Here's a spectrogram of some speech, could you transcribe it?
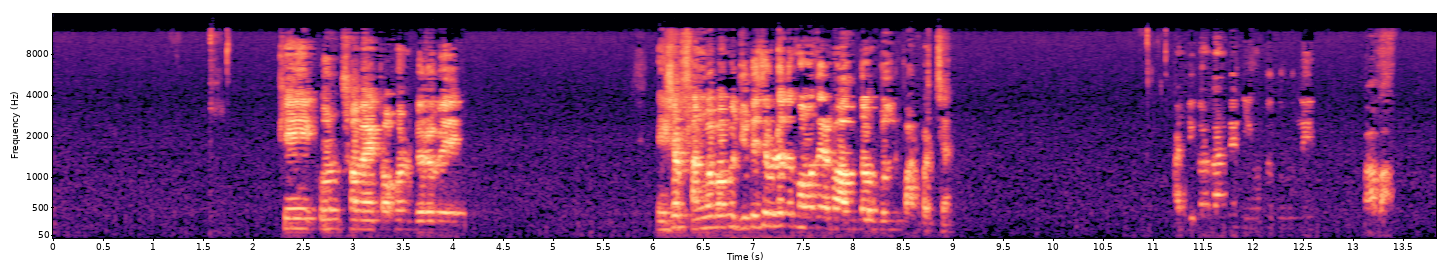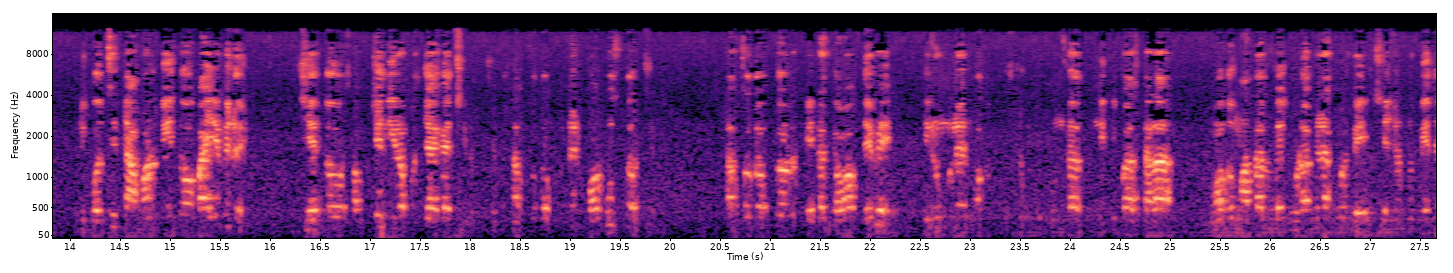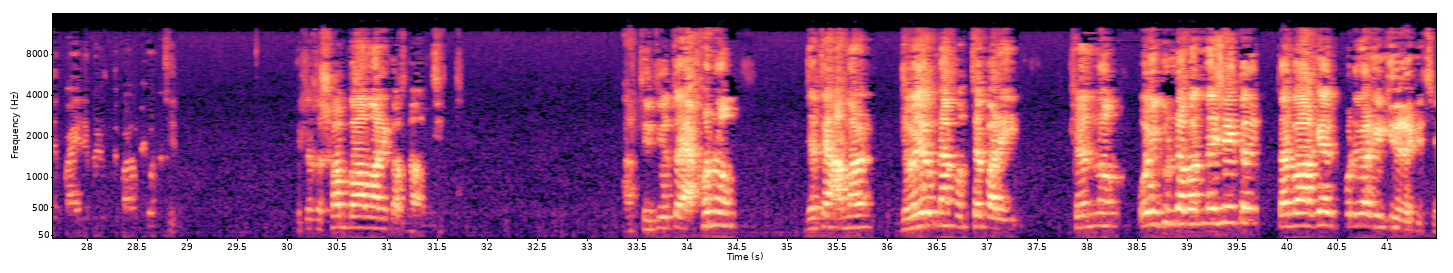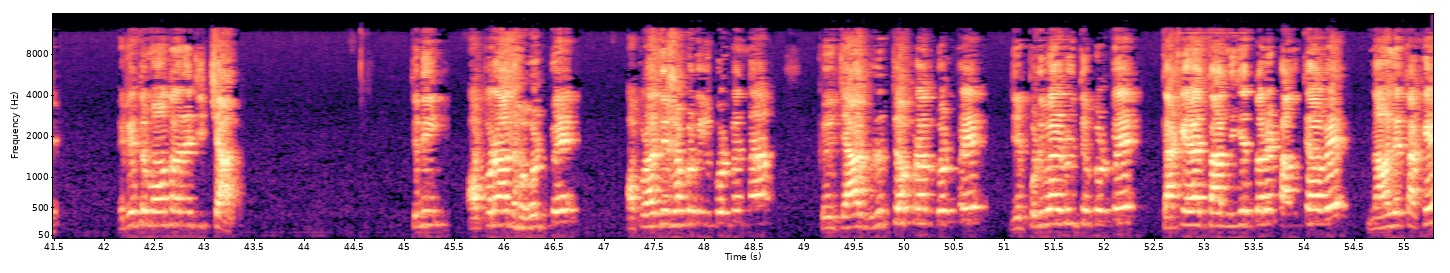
কে কোন সময় কখন বেরোবে? এইসব সাঙ্গপাঙ্গ জুটেছে বলে তো মমতা এরকম আবদার বলতে পার কাণ্ডে নিহত তরুণীর বাবা। উনি বলছেন যে আমার মেয়ে তো বাইরে বেরোয়। সে তো সবচেয়ে নিরাপদ জায়গায় ছিল। সে তো স্বাস্থ্য দপ্তরের কর্মস্থল ছিল। স্বাস্থ্য দপ্তর এটা জবাব দেবে? তৃণমূলের মতপুষ্ট গুন্ডা দুর্নীতিবাজ তারা মদ মাতাল হয়ে ঘোরাফেরা করবে সেজন্য মেয়েদের বাইরে বেরোতে বারণ করছে? এটা তো সব বাবা মারই কথা উচিত আর তৃতীয়ত এখনও যাতে আমার যোগাযোগ না করতে পারি, সেজন্য ওই গুন্ডা বদমাইশেই তো তার বাবাকে, পরিবারকে ঘিরে রেখেছে। এটাই তো মমতা ব্যানার্জির চাল। তিনি অপরাধ ঘটবে অপরাধীর সম্পর্কে কিছু করবেন না, কিন্তু যার বিরুদ্ধে অপরাধ ঘটবে, যে পরিবারের বিরুদ্ধে ঘটবে, তাকে হয় তার নিজের দলে টানতে হবে, না হলে তাকে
